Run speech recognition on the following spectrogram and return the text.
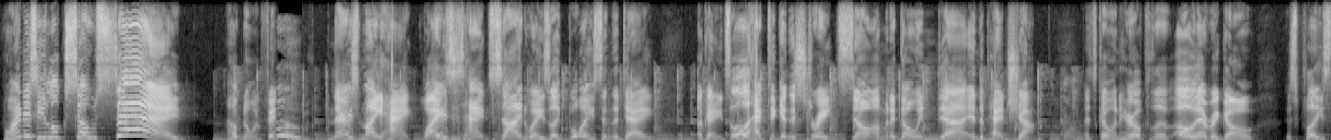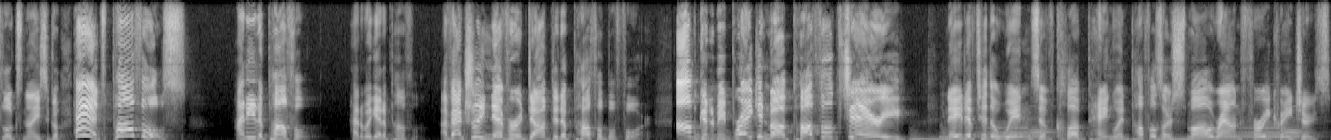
Why does he look so sad? I hope no one fingered him. And there's my hat. Why is his hat sideways like boys in the day? Okay, it's a little hectic in the streets, so I'm gonna go in uh, in the pet shop. Let's go in here. Hopefully, oh, there we go. This place looks nice to go. Hey, it's Puffles. I need a Puffle. How do I get a Puffle? I've actually never adopted a Puffle before. I'm gonna be breaking my Puffle cherry! Native to the winds of Club Penguin, Puffles are small, round, furry creatures.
